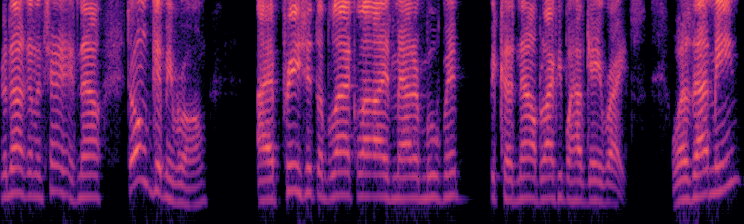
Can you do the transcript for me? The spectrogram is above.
They're not going to change. Now, don't get me wrong. I appreciate the Black Lives Matter movement because now black people have gay rights. What does that mean?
